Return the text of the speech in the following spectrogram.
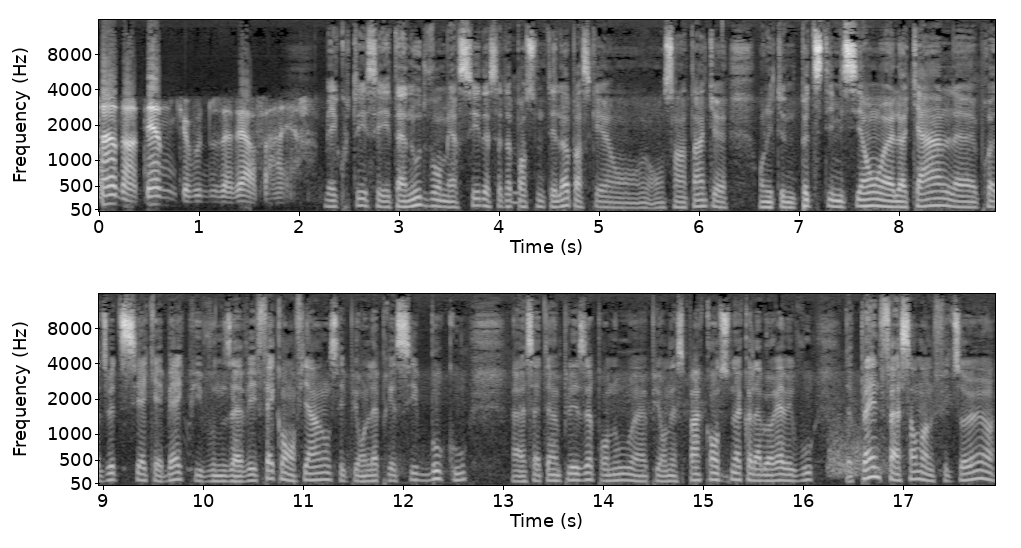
temps d'antenne que vous nous avez offert. Bien, écoutez, c'est à nous de vous remercier de cette opportunité-là parce qu'on on, s'entend que on est une petite émission locale produite ici à Québec, puis vous nous avez fait confiance et puis on l'apprécie beaucoup. Euh, ça a été un plaisir pour nous, euh, puis on espère continuer à collaborer avec vous de plein de façons dans le futur.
